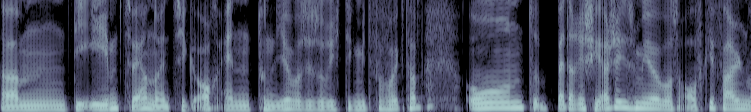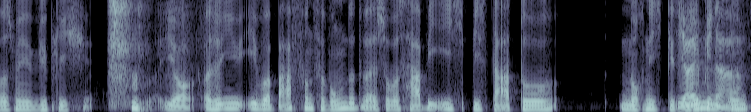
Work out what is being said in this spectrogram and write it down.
ähm, die EM 92, auch ein Turnier, was ich so richtig mitverfolgt habe. Und bei der Recherche ist mir was aufgefallen, was mir wirklich, ja, also ich, ich war baff und verwundert, weil sowas habe ich bis dato noch nicht gesehen. Ja, ich bin auch und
